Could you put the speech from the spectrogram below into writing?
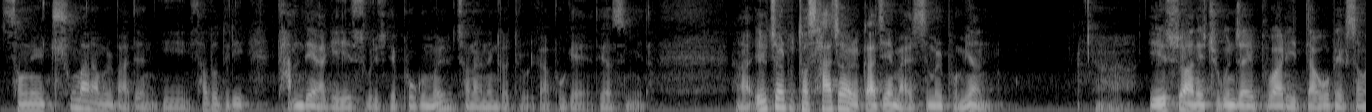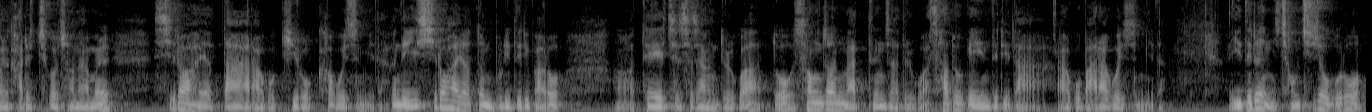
성령의 충만함을 받은 이 사도들이 담대하게 예수 그리스도의 복음을 전하는 것을 우리가 보게 되었습니다. 1절부터 아, 4절까지의 말씀을 보면 아, 예수 안에 죽은 자의 부활이 있다고 백성을 가르치고 전함을 싫어하였다라고 기록하고 있습니다. 근데 이 싫어하였던 무리들이 바로 어, 대제사장들과 또 성전 맡은 자들과 사두개인들이다라고 말하고 있습니다. 이들은 정치적으로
